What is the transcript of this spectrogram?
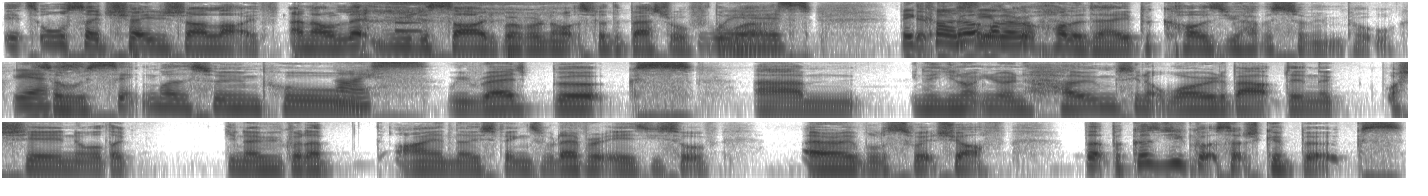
it's also changed our life. And I'll let you decide whether or not it's for the better or for the Weird. worst. Because it felt you like were- a holiday because you have a swimming pool. Yes. So we're sitting by the swimming pool. Nice. We read books. Um, you know, you're not in your own home, so you're not worried about doing the washing or the, you know, you've got to iron those things, whatever it is. You sort of are able to switch off. But because you've got such good books,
